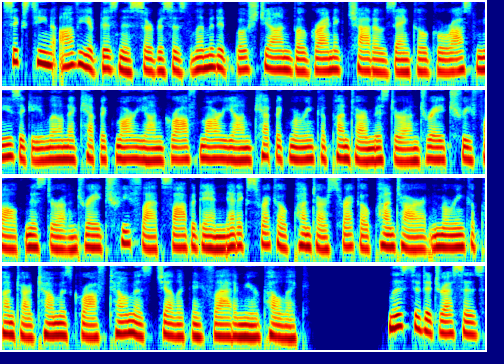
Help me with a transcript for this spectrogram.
16 Avia Business Services Limited Boštjan Bogrinik Chato Zanko Gorast Music Ilona Kepik Marion Graf Marion Kepik Marinka Puntar Mr. Andre Trefalt Mr. Andre Treflat Slobodan Netic Sreko Puntar Sreko Puntar and Marinka Puntar Tomas Graf Tomas Jelikny Vladimir Polik. Listed addresses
